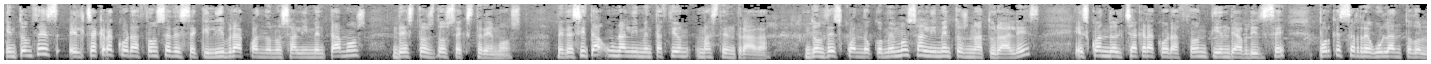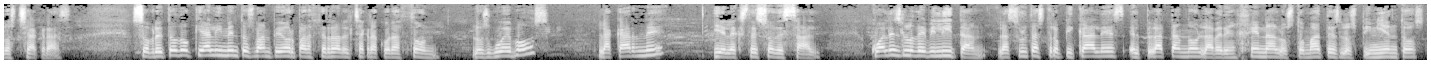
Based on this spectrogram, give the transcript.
Entonces, el chakra corazón se desequilibra cuando nos alimentamos de estos dos extremos. Necesita una alimentación más centrada. Entonces, cuando comemos alimentos naturales, es cuando el chakra corazón tiende a abrirse porque se regulan todos los chakras. Sobre todo, ¿qué alimentos van peor para cerrar el chakra corazón? Los huevos, la carne y el exceso de sal. ¿Cuáles lo debilitan? Las frutas tropicales, el plátano, la berenjena, los tomates, los pimientos.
